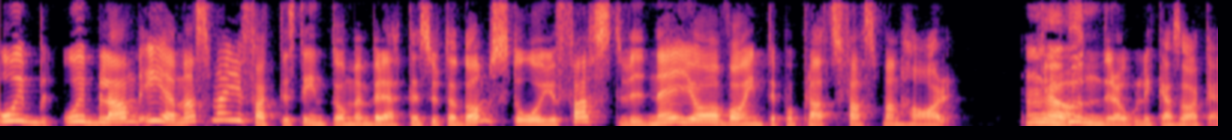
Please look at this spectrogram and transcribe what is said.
Och, ib- och ibland enas man ju faktiskt inte om en berättelse utan de står ju fast vid nej jag var inte på plats fast man har Ja. hundra olika saker.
